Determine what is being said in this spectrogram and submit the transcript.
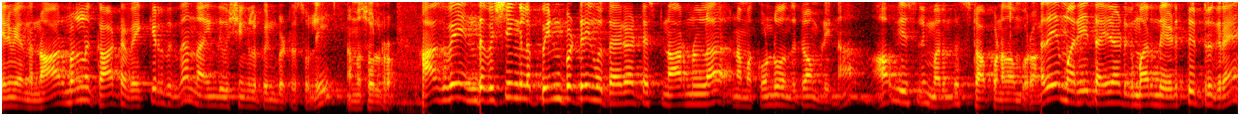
எனவே அந்த நார்மல்னு காட்ட வைக்கிறதுக்கு தான் இந்த ஐந்து விஷயங்களை பின்பற்ற சொல்லி நம்ம சொல்கிறோம் ஆகவே இந்த விஷயங்களை பின்பற்றி உங்கள் தைராய்டு டெஸ்ட் நார்மலாக நம்ம கொண்டு வந்துட்டோம் அப்படின்னா ஆப்வியஸ்லி மருந்தை ஸ்டாப் பண்ண தான் போகிறோம் அதே மாதிரி தைராய்டுக்கு மருந்து எடுத்துட்டு இருக்கிறேன்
